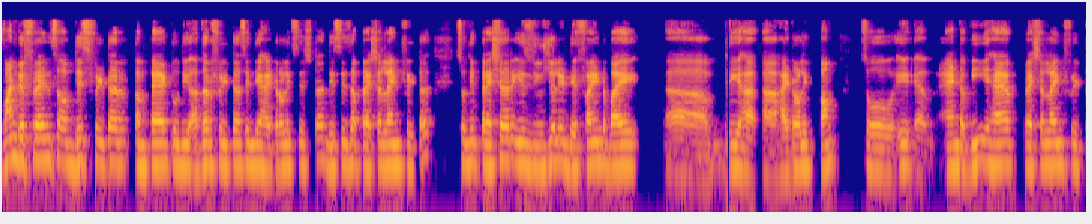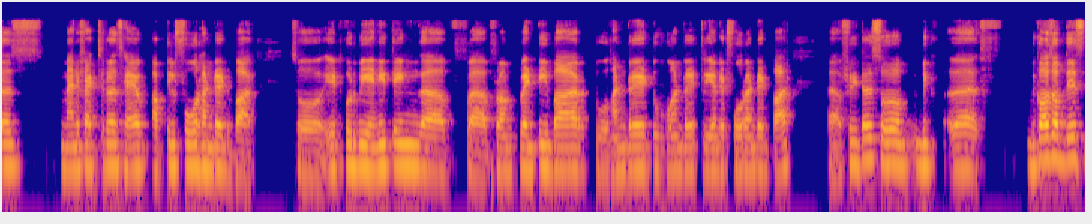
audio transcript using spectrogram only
one difference of this filter compared to the other filters in the hydraulic system, this is a pressure line filter. So the pressure is usually defined by the hydraulic pump so, uh, and we have pressure line filters, manufacturers have up till 400 bar. So it could be anything uh, uh from 20 bar to 100, 200, 300, 400 bar uh, filters. So uh, because of this,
